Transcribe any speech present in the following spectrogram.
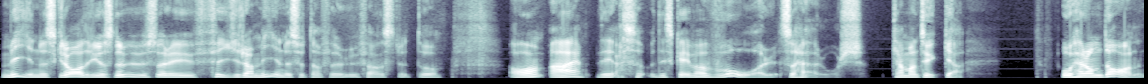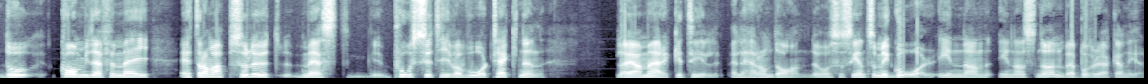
minusgrader, just nu så är det ju fyra minus utanför fönstret. Och Ja, nej, det, alltså, det ska ju vara vår så här års, kan man tycka. Och häromdagen, då kom ju det för mig ett av de absolut mest positiva vårtecknen lade jag märke till, eller häromdagen, det var så sent som igår innan, innan snön började på vröka ner.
